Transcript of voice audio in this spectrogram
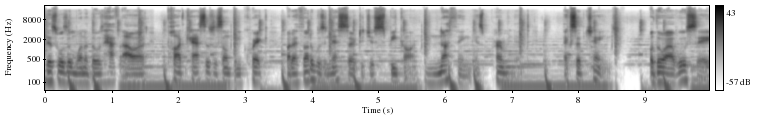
This wasn't one of those half hour podcasts, this was something quick, but I thought it was necessary to just speak on. Nothing is permanent except change. Although I will say,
